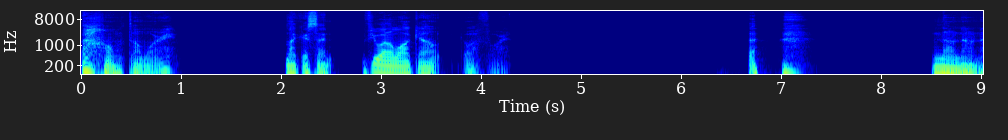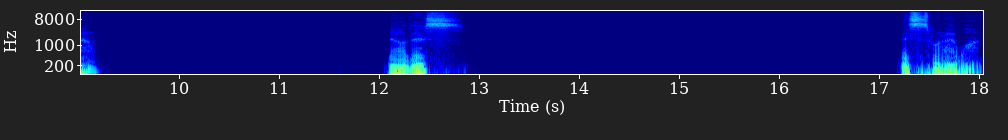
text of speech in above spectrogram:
Oh, don't worry. Like I said, if you want to walk out, go for it. no, no, no. No, this. This is what I want.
